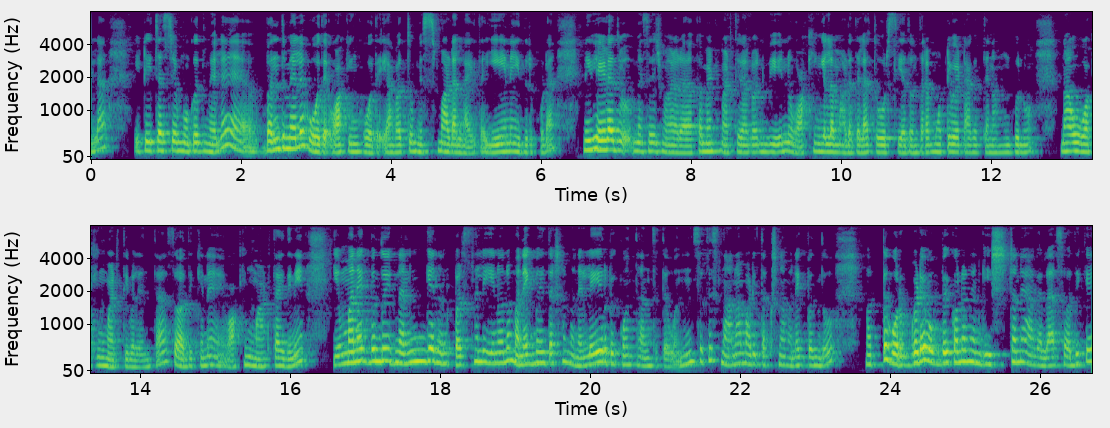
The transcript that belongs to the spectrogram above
ಎಲ್ಲ ಈ ಟೀಚರ್ಸ್ ಡೇ ಮುಗಿದ ಮೇಲೆ, ಬಂದ ಮೇಲೆ ಹೋದೆ ವಾಕಿಂಗ್ ಹೋದೆ. ಯಾವತ್ತೂ ಮಿಸ್ ಮಾಡಲ್ಲ ಆಯಿತಾ? ಏನೇ ಇದ್ದರೂ ಕೂಡ. ನೀವು ಹೇಳೋದು ಮೆಸೇಜ್ ಮಾಡ ಕಮೆಂಟ್ ಮಾಡ್ತೀರಲ್ವ? ನೀವು ಏನು ವಾಕಿಂಗ್ ಎಲ್ಲ ಮಾಡೋದೆಲ್ಲ ತೋರಿಸಿ, ಅದೊಂಥರ ಮೋಟಿವೇಟ್ ಆಗುತ್ತೆ ನಮಗೂ ನಾವು ವಾಕಿಂಗ್ ಮಾಡ್ತೀವಲ್ಲ ಅಂತ. ಸೊ ಅದಕ್ಕೇ ವಾಕಿಂಗ್ ಮಾಡ್ತಾಯಿದ್ದೀನಿ ಮನೆಗೆ ಬಂದು ಈಗ ನನಗೆ ನನ್ನ ಪರ್ಸ್ನಲಿ ಏನೋ ಮನೆಗೆ ಬಂದಿದ ತಕ್ಷಣ ಮನೆಯಲ್ಲೇ ಇರಬೇಕು ಅಂತ ಅನಿಸುತ್ತೆ. ಒಂದು ಸತಿ ಸ್ನಾನ ಮಾಡಿದ ತಕ್ಷಣ ಮನೆಗೆ ಬಂದು ಮತ್ತೆ ಹೊರಗಡೆ ಹೋಗಬೇಕು ಅಂದರೆ ನನಗೆ ಇಷ್ಟನೇ ಆಗಲ್ಲ. ಸೊ ಅದಕ್ಕೆ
